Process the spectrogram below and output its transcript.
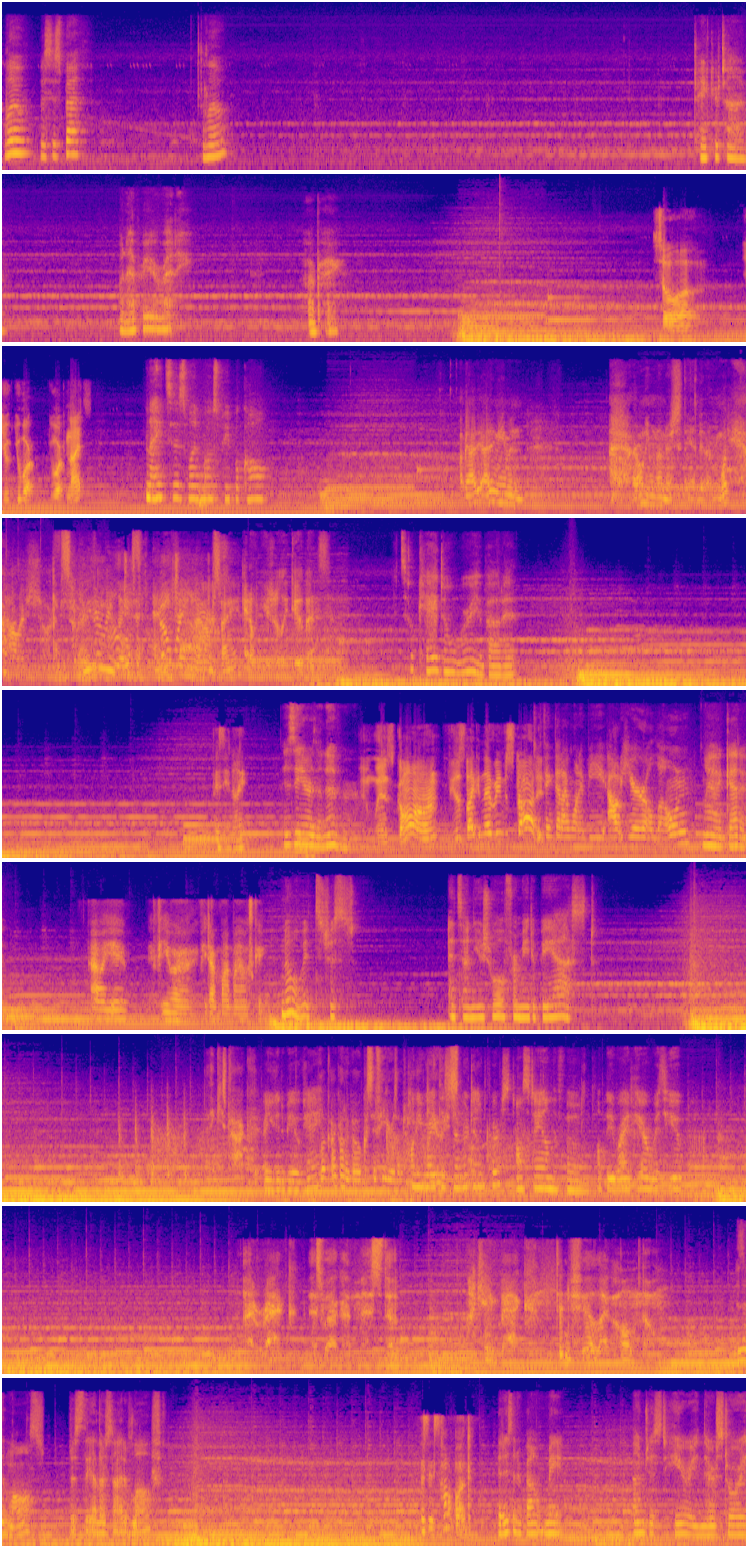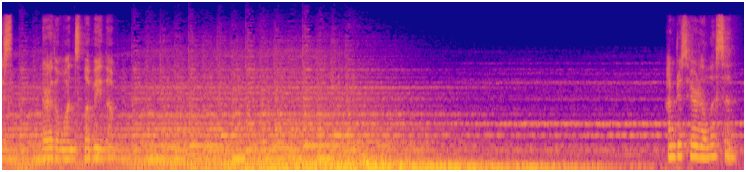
Hello, this is Beth. Hello? Take your time. Whenever you're ready. Okay. So, uh, you you work you work nights? Nights is when most people call. I mean, I, I didn't even. I don't even understand it. I mean, what happened? Can you relate to anything that I'm saying? I don't usually do this. It's okay, don't worry about it. Busy night. Busier than ever. And when it's gone, feels like it never even started. Do you think that I want to be out here alone? Yeah, I get it. How are you? If you uh, if you don't mind my asking. No, it's just. It's unusual for me to be asked. Are you gonna be okay? Look, I gotta go because if he hears I'm Can talking you to write you, this number down first? I'll stay on the phone. I'll be right here with you. Iraq. That's where I got messed up. I came back. Didn't feel like home though. Isn't lost just the other side of love? Is this hard? It isn't about me. I'm just hearing their stories. They're the ones living them. I'm just here to listen.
